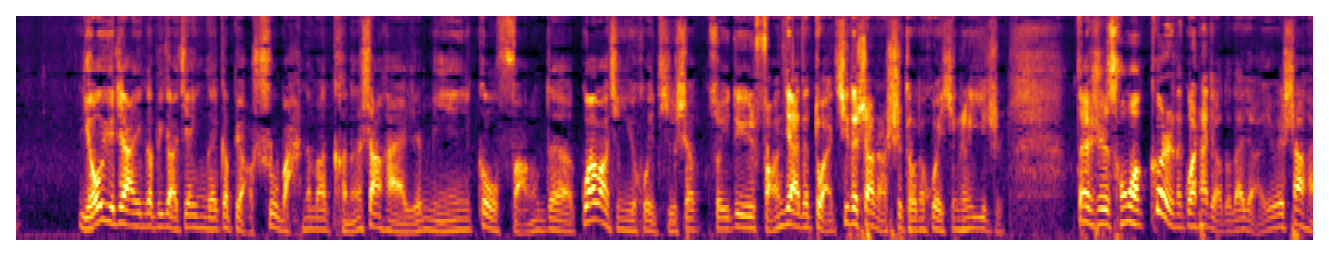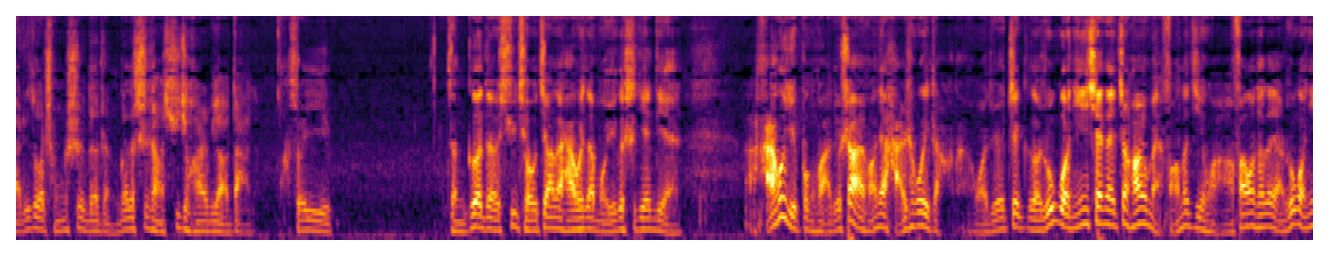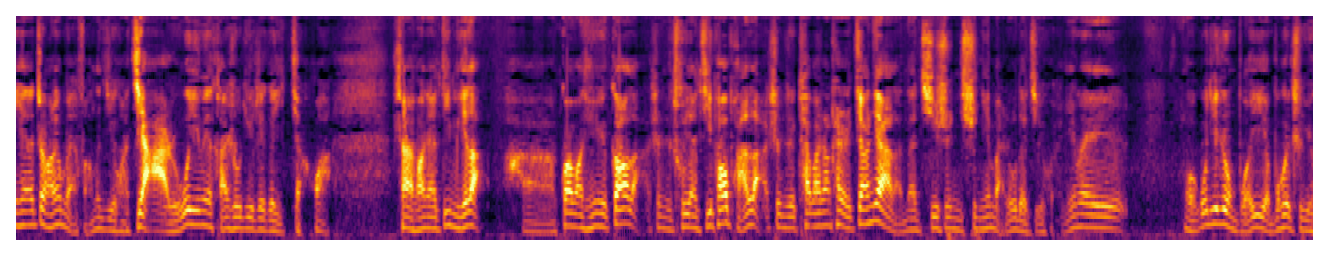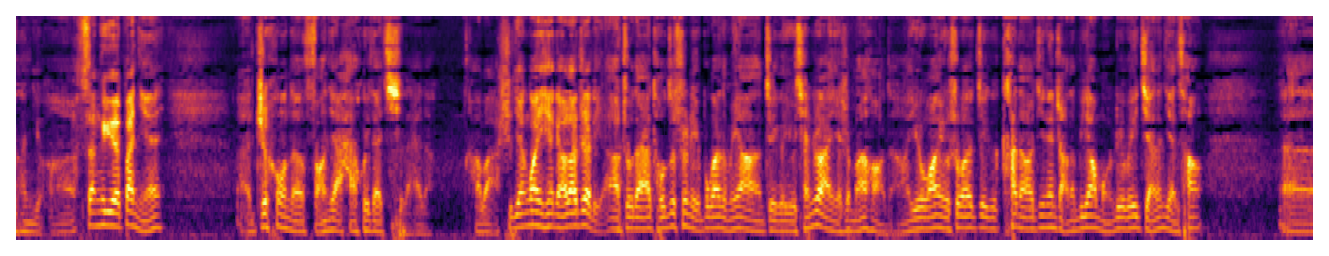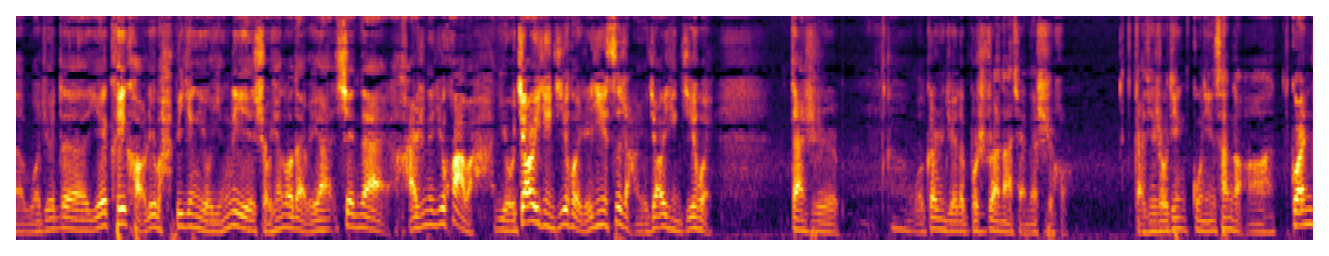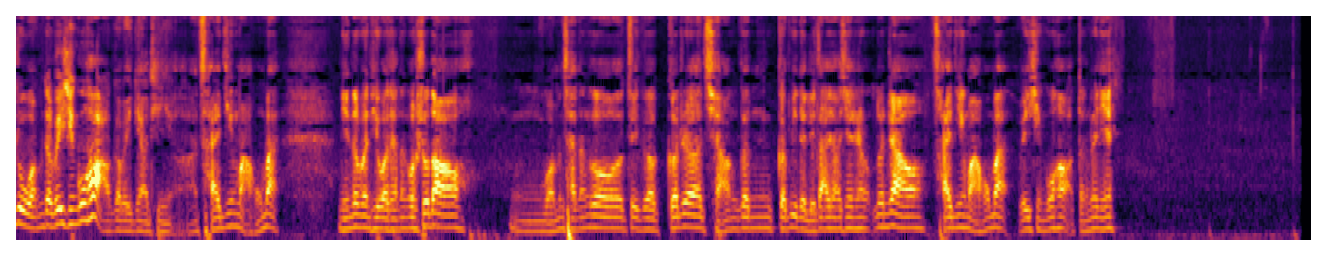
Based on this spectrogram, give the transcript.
由于这样一个比较坚硬的一个表述吧，那么可能上海人民购房的观望情绪会提升，所以对于房价的短期的上涨势头呢会形成抑制。但是从我个人的观察角度来讲，因为上海这座城市的整个的市场需求还是比较大的，所以整个的需求将来还会在某一个时间点啊还会去迸发，就上海房价还是会涨的。我觉得这个，如果您现在正好有买房的计划啊，翻过头来讲，如果您现在正好有买房的计划，假如因为韩书记这个讲话。上海房价低迷了啊，观望情绪高了，甚至出现急抛盘了，甚至开发商开始降价了，那其实你是你买入的机会，因为我估计这种博弈也不会持续很久啊，三个月、半年啊之后呢，房价还会再起来的，好吧？时间关系先聊到这里啊，祝大家投资顺利，不管怎么样，这个有钱赚也是蛮好的啊。有网友说这个看到今天涨得比较猛，略微减了减仓，呃，我觉得也可以考虑吧，毕竟有盈利首先落袋为安。现在还是那句话吧，有交易性机会，人心思涨，有交易性机会。但是，我个人觉得不是赚大钱的时候。感谢收听，供您参考啊！关注我们的微信公号，各位一定要提醒啊！财经马红漫，您的问题我才能够收到哦。嗯，我们才能够这个隔着墙跟隔壁的李大霄先生论战哦。财经马红漫微信公号等着您。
